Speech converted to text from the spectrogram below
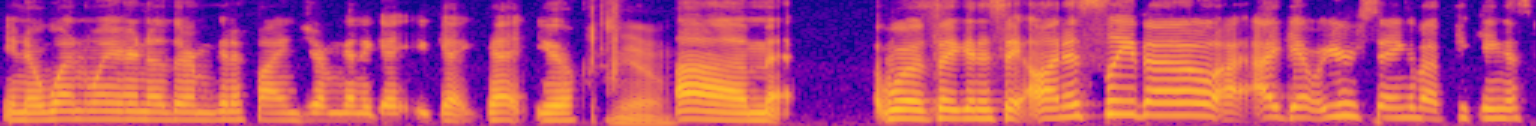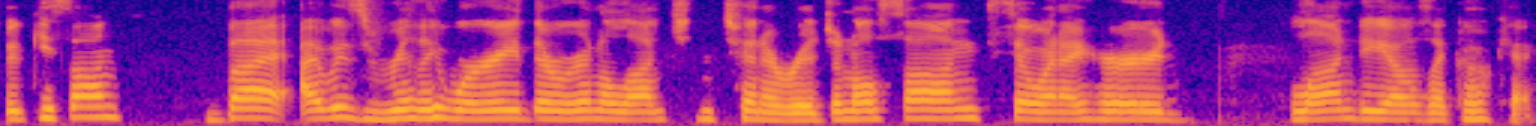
You know, one way or another, I'm gonna find you. I'm gonna get you. Get get you. yeah Um, what was I gonna say? Honestly, though, I, I get what you're saying about picking a spooky song, but I was really worried they were gonna launch into an original song. So when I heard Blondie, I was like, okay.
